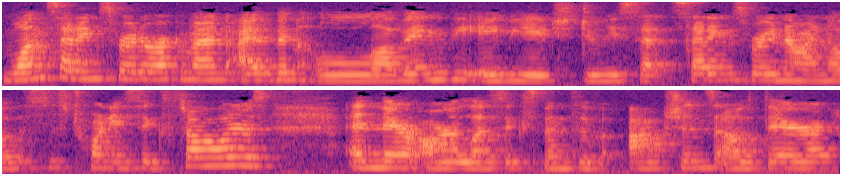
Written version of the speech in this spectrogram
One setting spray to recommend, I've been loving the ABH Dewy Set setting spray. Now I know this is $26 and there are less expensive options out there.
